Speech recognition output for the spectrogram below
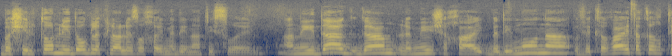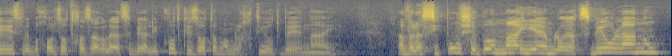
בשלטון לדאוג לכלל אזרחי מדינת ישראל. אני אדאג גם למי שחי בדימונה וקרא את הכרטיס ובכל זאת חזר להצביע ליכוד, כי זאת הממלכתיות בעיניי. אבל הסיפור שבו מה יהיה הם לא יצביעו לנו,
